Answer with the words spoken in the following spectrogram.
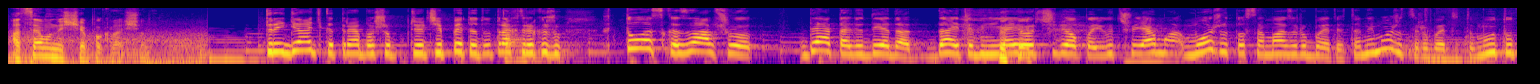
а це вони ще покращили. Три дядька треба, щоб причепити до трактора. Я кажу, хто сказав, що де та людина? Дайте мені, я його шльопаю, що я можу то сама зробити. Та не можу це робити. Тому тут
